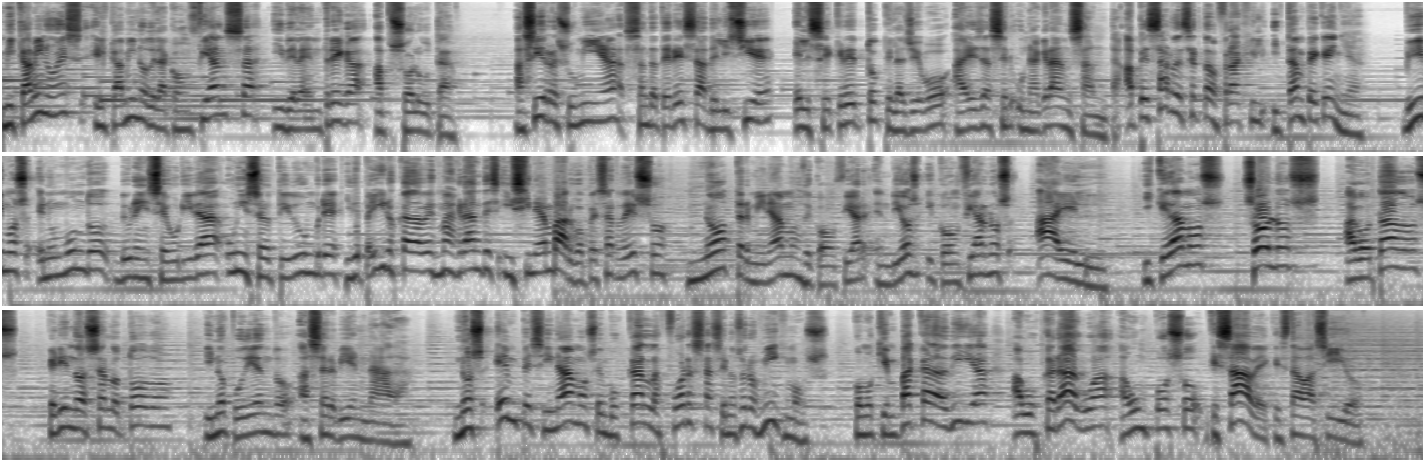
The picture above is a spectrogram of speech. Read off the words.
Mi camino es el camino de la confianza y de la entrega absoluta. Así resumía Santa Teresa de Lisieux el secreto que la llevó a ella a ser una gran santa, a pesar de ser tan frágil y tan pequeña. Vivimos en un mundo de una inseguridad, una incertidumbre y de peligros cada vez más grandes y sin embargo, a pesar de eso, no terminamos de confiar en Dios y confiarnos a Él. Y quedamos solos, agotados, queriendo hacerlo todo y no pudiendo hacer bien nada. Nos empecinamos en buscar las fuerzas en nosotros mismos, como quien va cada día a buscar agua a un pozo que sabe que está vacío.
